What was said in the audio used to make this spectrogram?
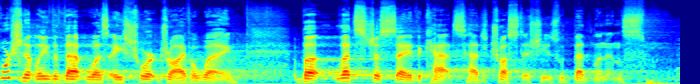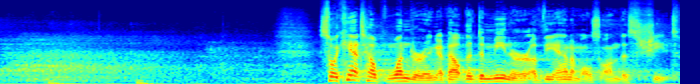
Fortunately, the vet was a short drive away, but let's just say the cats had trust issues with bed linens. So I can't help wondering about the demeanor of the animals on this sheet.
